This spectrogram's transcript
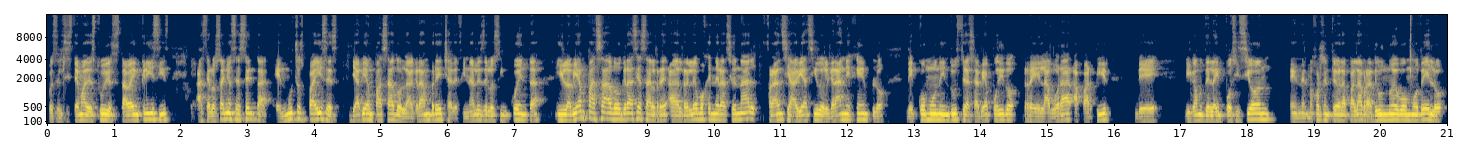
pues el sistema de estudios estaba en crisis. Hacia los años 60, en muchos países ya habían pasado la gran brecha de finales de los 50 y lo habían pasado gracias al, relevo generacional. Francia había sido el gran ejemplo de cómo una industria se había podido reelaborar a partir de, digamos, de la imposición, en el mejor sentido de la palabra, de un nuevo modelo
